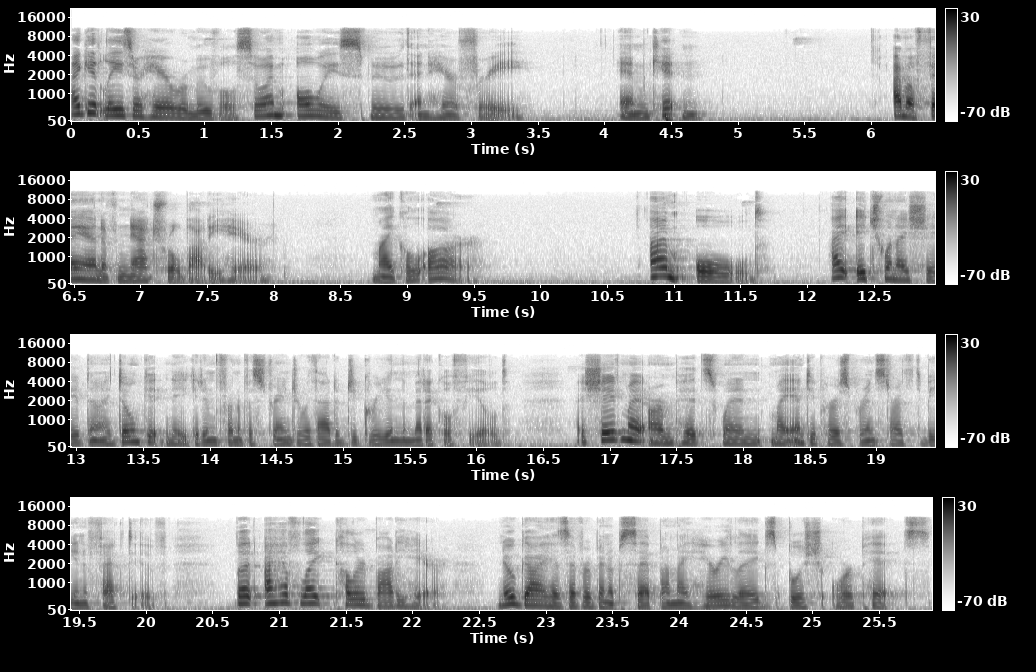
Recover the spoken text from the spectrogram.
I get laser hair removal, so I'm always smooth and hair free. M. Kitten. I'm a fan of natural body hair. Michael R. I'm old. I itch when I shave, and I don't get naked in front of a stranger without a degree in the medical field. I shave my armpits when my antiperspirant starts to be ineffective, but I have light colored body hair. No guy has ever been upset by my hairy legs, bush, or pits.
